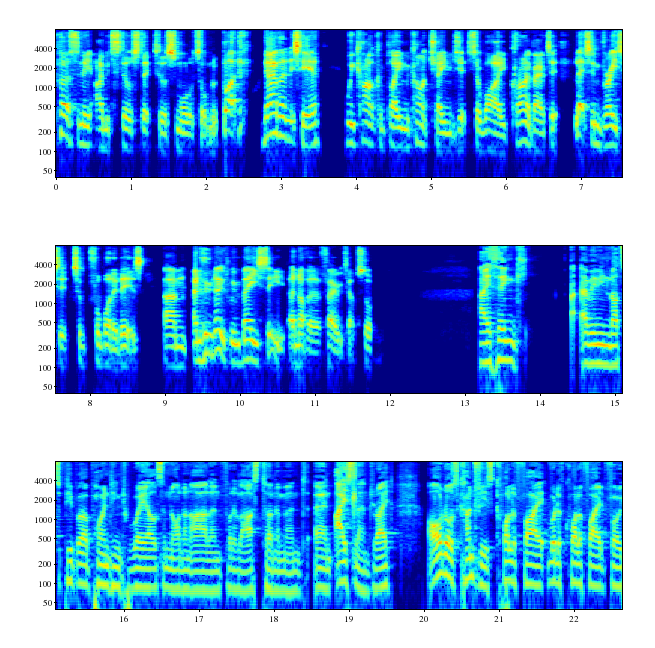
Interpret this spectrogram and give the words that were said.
personally, I would still stick to a smaller tournament. But now that it's here, we can't complain, we can't change it, so why cry about it? Let's embrace it to, for what it is. Um, and who knows, we may see another fairy tale story. I think, I mean, lots of people are pointing to Wales and Northern Ireland for the last tournament and Iceland, right? All those countries qualify, would have qualified for,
